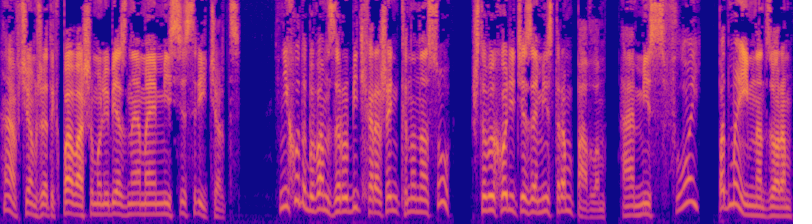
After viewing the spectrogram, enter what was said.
«А в чем же это, по-вашему, любезная моя миссис Ричардс? Не худо бы вам зарубить хорошенько на носу, что вы ходите за мистером Павлом, а мисс Флой под моим надзором».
